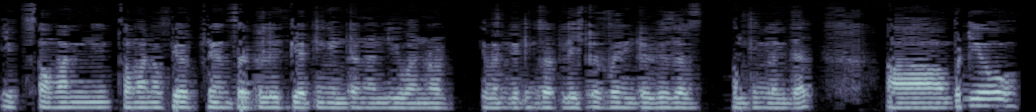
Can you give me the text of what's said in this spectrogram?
if someone, someone of your friend circle is getting intern and you are not even getting shortlisted for interviews or something like that. Uh, but you,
